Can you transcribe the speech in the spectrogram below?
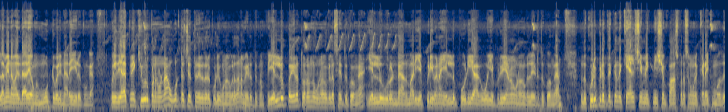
எல்லாமே இந்த மாதிரி நிறைய அவங்க மூட்டு வலி நிறைய இருக்குங்க. இப்போ இது எல்லாத்தையுமே க்யூர் பண்ணணும்னா ஊட்டச்சத்து இருக்கக்கூடிய உணவு உணவுகளை தான் நம்ம எடுத்துக்கணும். இப்போ எள்ளு பயிரை தொடர்ந்து உணவுகளை சேர்த்துக்கோங்க. எள்ளு உருண்டை அந்த மாதிரி எப்படி வேணால் எள்ளு பொடியாகவோ எப்படி வேணால் உணவுகளை எடுத்துக்கோங்க. இந்த குறிப்பிடத்தக்க இந்த கால்சியம் மெக்னீஷியம் பாஸ்பரஸ் உங்களுக்கு கிடைக்கும் போது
